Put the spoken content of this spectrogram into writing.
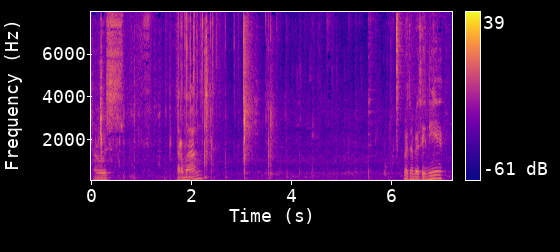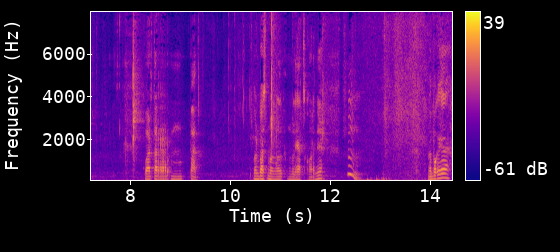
Terus Terbang pas sampai sini quarter 4 cuman pas melihat skornya hmm nampaknya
